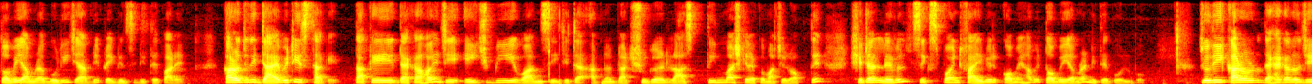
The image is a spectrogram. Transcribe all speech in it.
তবেই আমরা বলি যে আপনি প্রেগনেন্সি নিতে পারেন। কারও যদি ডায়াবেটিস থাকে তাকে দেখা হয় যে এইচ বিএ ওয়ান সি যেটা আপনার ব্লাড সুগার লাস্ট তিন মাস কীরকম আছে রক্তে, সেটার লেভেল সিক্স পয়েন্ট ফাইভের কমে হবে, তবেই আমরা নিতে বলব। যদি কারোর দেখা গেল যে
